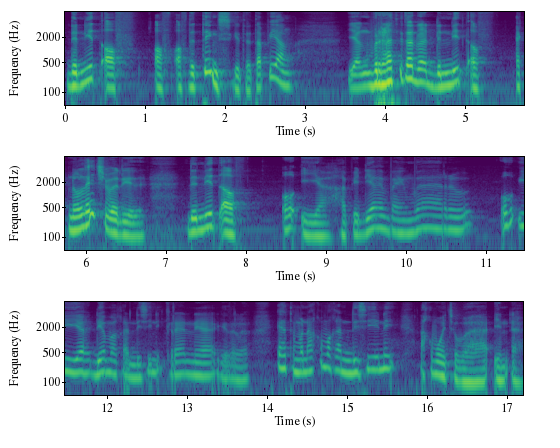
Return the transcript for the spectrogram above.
the need of of of the things gitu. Tapi yang yang berat itu adalah the need of acknowledgement gitu. The need of oh iya HP dia yang paling baru. Oh iya dia makan di sini keren ya gitu loh. Eh temen aku makan di sini aku mau cobain. Eh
